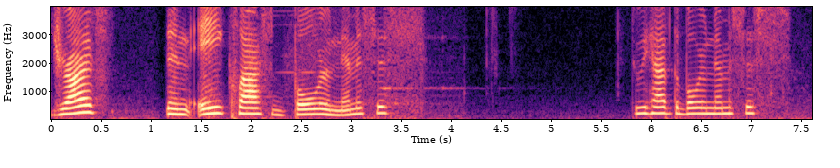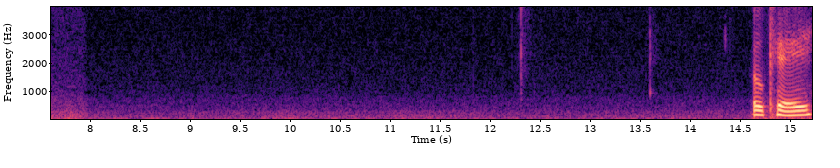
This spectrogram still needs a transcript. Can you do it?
Drive an A-class bowler nemesis. Do we have the bowler nemesis? Okay.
